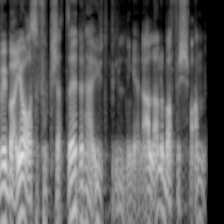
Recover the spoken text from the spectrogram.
Det var ju bara jag som fortsatte den här utbildningen. Alla andra bara försvann.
